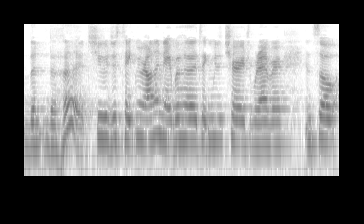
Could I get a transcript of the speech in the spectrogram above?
the the hood, she would just take me around the neighborhood, take me to church, whatever. And so,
